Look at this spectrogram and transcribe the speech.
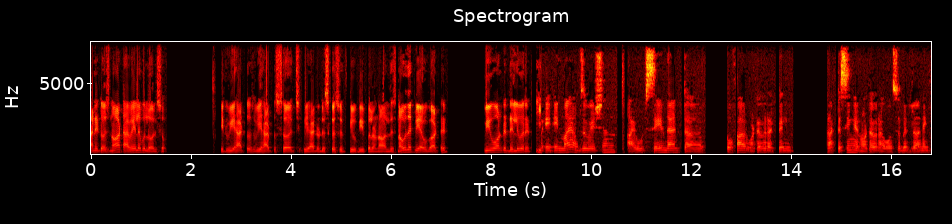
and it was not available also. It we had to we have to search, we had to discuss with few people and all this. Now that we have got it, we want to deliver it. In, in my observation, I would say that uh, so far, whatever I've been practicing and whatever I've also been learning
